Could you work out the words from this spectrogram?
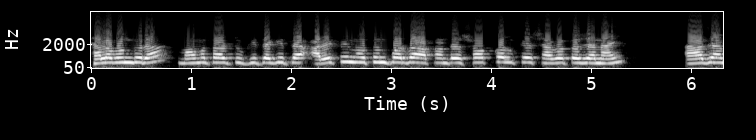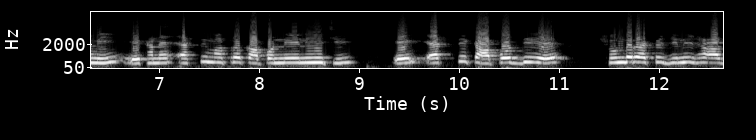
হ্যালো বন্ধুরা মমতার টুকিটাকিতে আরেকটি নতুন পর্বে আপনাদের সকলকে স্বাগত জানাই। আজ আমি এখানে একটি মাত্র কাপড় নিয়ে নিয়েছি। এই একটি কাপড় দিয়ে সুন্দর একটি জিনিস আজ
